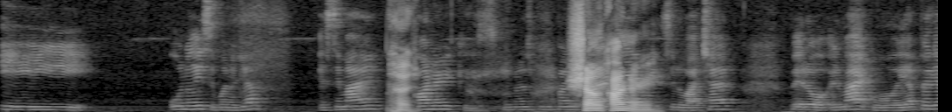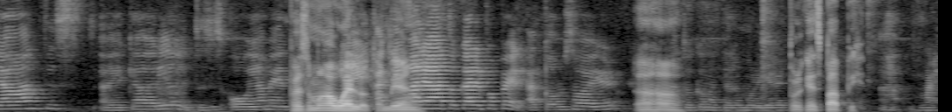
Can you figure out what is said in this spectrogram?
Y uno dice, bueno, ya, este mae, Connery, que es uno de los principales. Sean Connery. Se lo va a echar. Pero el mae, como había peleado antes, había quedado herido, entonces obviamente. Pues es un abuelo ¿a quién también. mae le va a tocar el papel? A Tom Sawyer. Ajá. Le toca matar a Moriarty. Porque es papi. Ajá, mae.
